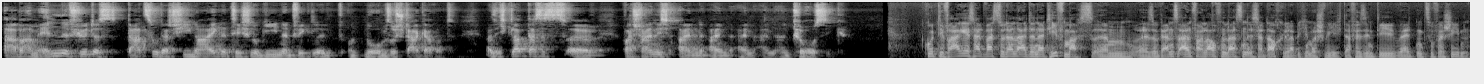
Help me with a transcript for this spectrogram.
aber am Ende führt es dazu, dass China eigene Technologien entwickelt und nur umso stärker wird. Also ich glaube, das ist äh, wahrscheinlich ein, ein, ein, ein, ein Pyrrhussieg. Gut, die Frage ist halt, was du dann alternativ machst. Ähm, also ganz einfach laufen lassen ist halt auch, glaube ich, immer schwierig. Dafür sind die Welten zu verschieden.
